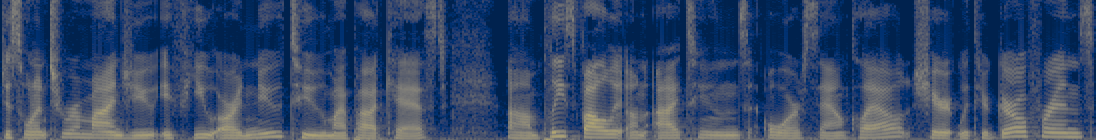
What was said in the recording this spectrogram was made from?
just wanted to remind you if you are new to my podcast, um, please follow it on iTunes or SoundCloud. Share it with your girlfriends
